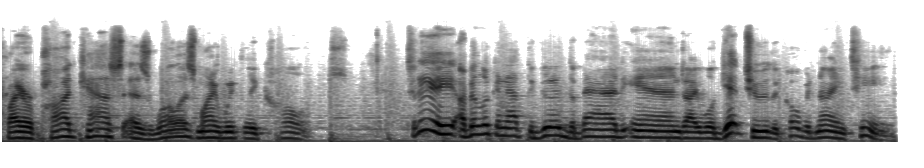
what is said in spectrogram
prior podcasts as well as my weekly columns. Today, I've been looking at the good, the bad, and I will get to the COVID 19.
